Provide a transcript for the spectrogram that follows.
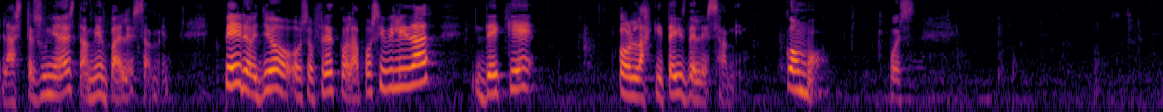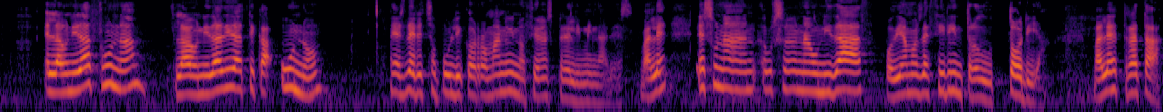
las tres unidades también para el examen. Pero yo os ofrezco la posibilidad de que os las quitéis del examen. ¿Cómo? Pues en la unidad 1, la unidad didáctica 1, es Derecho Público Romano y Nociones Preliminares. ¿vale? Es, una, una unidad, podríamos decir, introductoria. ¿vale? Trata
